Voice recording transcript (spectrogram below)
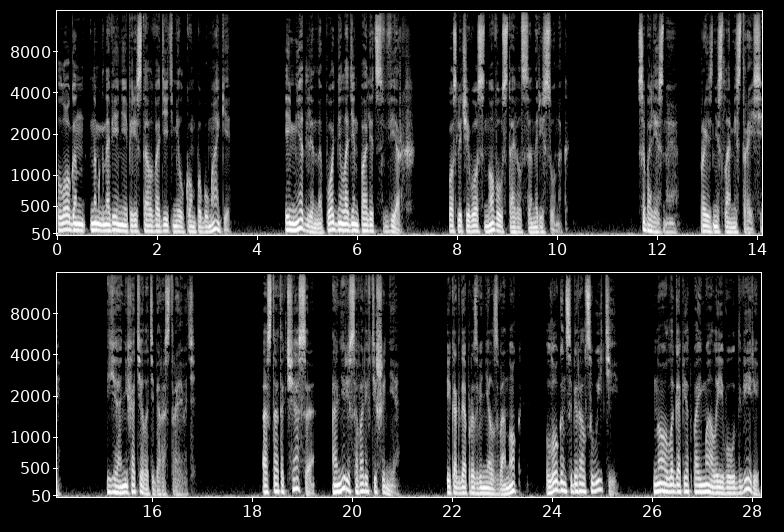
Логан на мгновение перестал водить мелком по бумаге и медленно поднял один палец вверх, после чего снова уставился на рисунок. «Соболезную», — произнесла мисс Трейси. Я не хотела тебя расстраивать. Остаток часа они рисовали в тишине. И когда прозвенел звонок, Логан собирался уйти, но логопед поймала его у двери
